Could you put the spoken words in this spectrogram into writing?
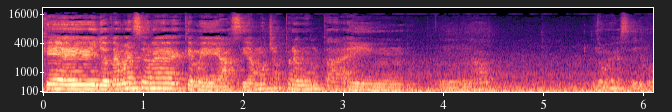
Que yo te mencioné que me hacía muchas preguntas en una no voy a decirlo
